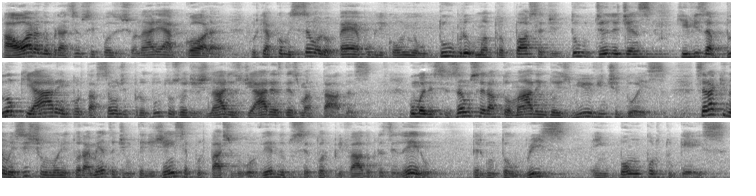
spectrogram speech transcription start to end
A hora do Brasil se posicionar é agora, porque a Comissão Europeia publicou em outubro uma proposta de due diligence que visa bloquear a importação de produtos originários de áreas desmatadas. Uma decisão será tomada em 2022. Será que não existe um monitoramento de inteligência por parte do governo e do setor privado brasileiro? Perguntou Rees em bom português.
